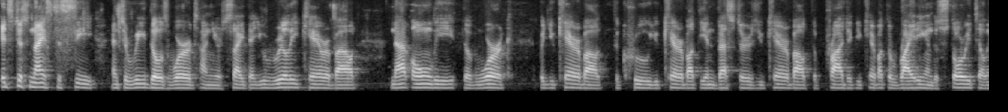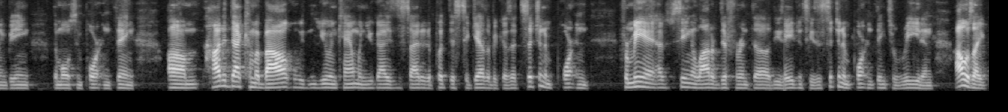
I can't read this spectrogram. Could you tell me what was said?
it's just nice to see and to read those words on your site that you really care about not only the work but you care about the crew, you care about the investors, you care about the project, you care about the writing and the storytelling being the most important thing. Um, how did that come about with you and Cam when you guys decided to put this together? Because it's such an important, for me, I'm seeing a lot of different uh, these agencies. It's such an important thing to read, and I was like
